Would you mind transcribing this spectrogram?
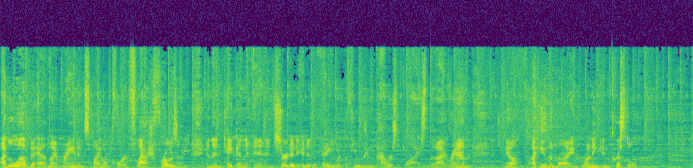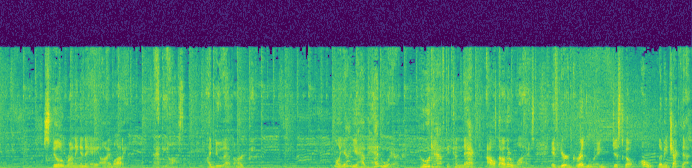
I'd love to have my brain and spinal cord flash frozen and then taken and inserted into the thing with the fusion power supply so that I ran, you know, a human mind running in crystal, still running in the AI body. That'd be awesome. I'd do that in a heartbeat. Well, yeah, you have headwear. Who'd have to connect out otherwise? If you're griddling, just go, oh, let me check that.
